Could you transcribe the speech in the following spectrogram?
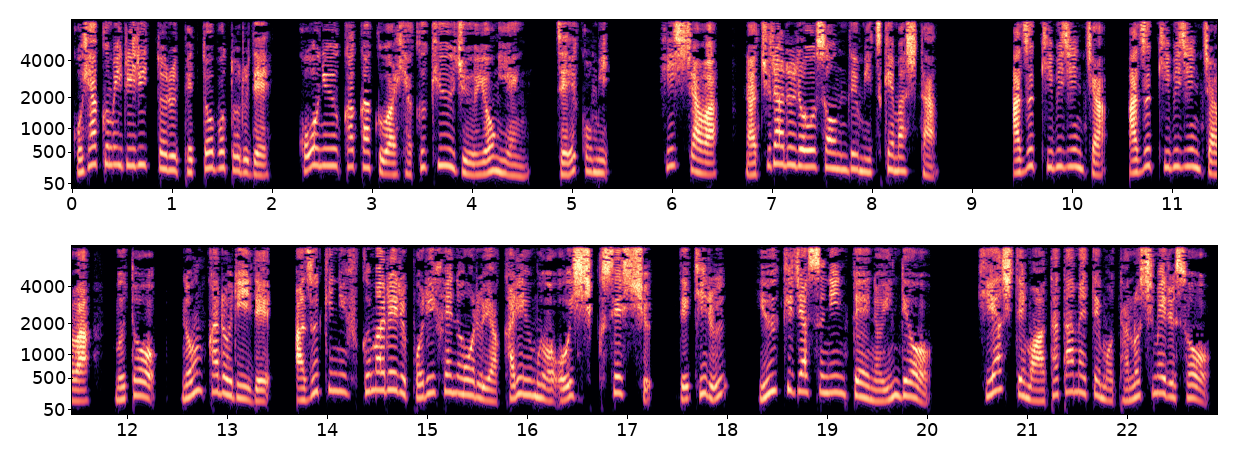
500ml ペットボトルで、購入価格は194円、税込み。筆者は、ナチュラルローソンで見つけました。小豆美人茶、小豆美人茶は、無糖、ノンカロリーで、小豆に含まれるポリフェノールやカリウムを美味しく摂取できる？有機ジャス認定の飲料。冷やしても温めても楽しめるそう。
